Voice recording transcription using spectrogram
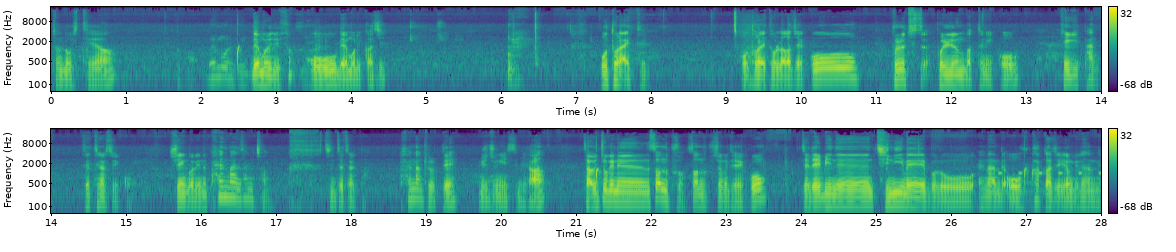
전동 시트예요. 메모리도 있 메모리도 있어? 네. 오, 메모리까지. 오토라이트. 오토라이트 올라가져 있고 블루투스 볼륨 버튼 있고 계기판 세팅할 수 있고 주행 거리는 83,000 진짜 짧다 8만 킬로대 유중에 있습니다 자 이쪽에는 썬루프 썬루프 적용되어 있고 이제 내비는 지니맵으로 해놨는데 오 후카까지 연결해놨네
